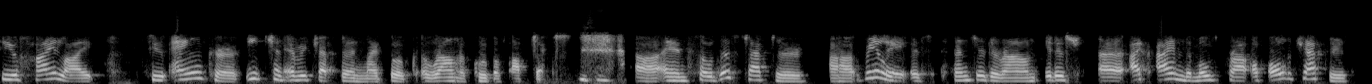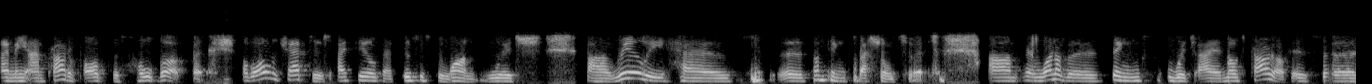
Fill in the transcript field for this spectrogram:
to highlight, to anchor each and every chapter in my book around a group of objects. Mm-hmm. Uh, and so this chapter uh, really is centered around it is uh, I, I am the most proud of all the chapters i mean i'm proud of all this whole book but of all the chapters i feel that this is the one which uh, really has uh, something special to it um, and one of the things which i am most proud of is uh,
